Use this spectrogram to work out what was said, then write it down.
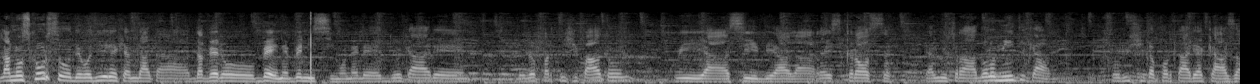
L'anno scorso devo dire che è andata davvero bene, benissimo, nelle due gare dove ho partecipato, qui a Silvia, alla Race Cross e all'Ultra Dolomitica, sono riuscito a portare a casa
